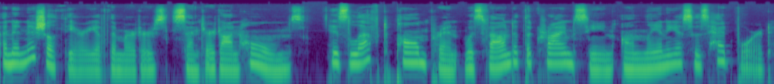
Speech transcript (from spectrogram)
An initial theory of the murders centered on Holmes. His left palm print was found at the crime scene on Launius's headboard.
